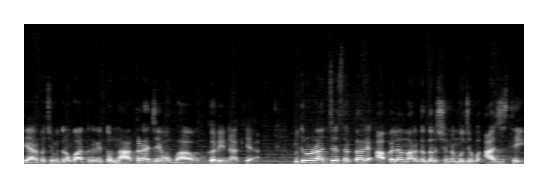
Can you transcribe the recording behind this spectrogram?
ત્યાર પછી મિત્રો વાત કરીએ તો લાકડા જેવા ભાવ કરી નાખ્યા. મિત્રો રાજ્ય સરકારે આપેલા માર્ગદર્શન મુજબ આજથી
